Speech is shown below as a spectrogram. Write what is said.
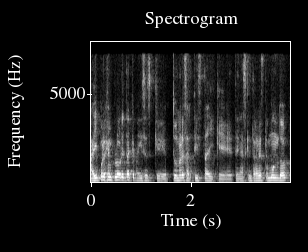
Ahí, por ejemplo, ahorita que me dices que tú no eres artista y que tengas que entrar a este mundo,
